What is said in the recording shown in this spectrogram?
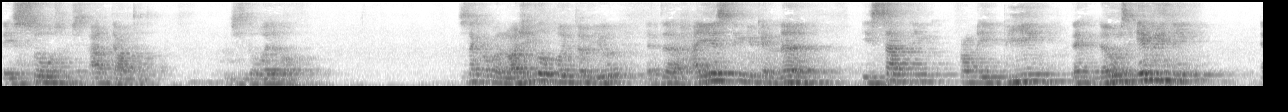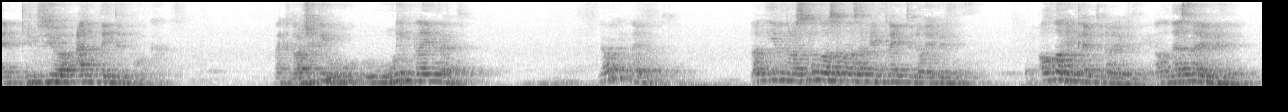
a source which is undoubted, which is the word of God. Just like from a logical point of view, that the highest thing you can learn is something from a being that knows everything and gives you an untainted book. Like logically, who, who can claim that? No one can claim that. Not even Rasulullah can claim to know everything. But Allah can claim to know everything. Allah does know everything.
